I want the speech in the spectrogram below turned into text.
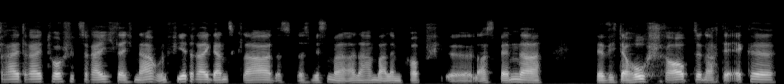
3-3 Torschütze reiche gleich nach und 4-3 ganz klar, das, das wissen wir alle, haben wir alle im Kopf. Äh, Lars Bender, der sich da hochschraubte nach der Ecke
